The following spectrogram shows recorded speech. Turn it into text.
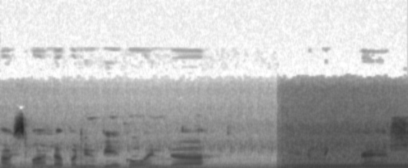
I've spawned up a new vehicle and uh, I'm gonna make the crash.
